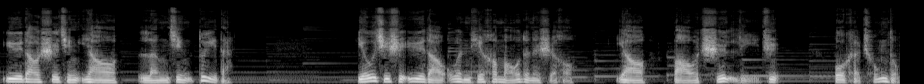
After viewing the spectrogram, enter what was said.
遇到事情要冷静对待，尤其是遇到问题和矛盾的时候，要保持理智，不可冲动。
